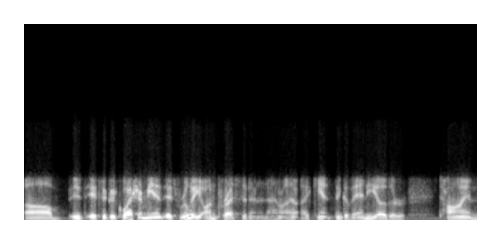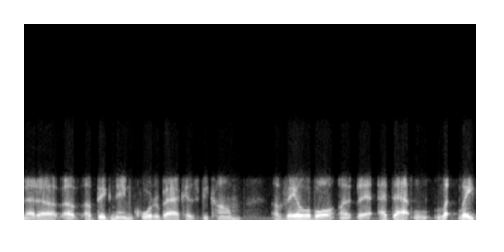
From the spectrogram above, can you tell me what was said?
Um, it, it's a good question. I mean, it's really unprecedented. I, don't, I can't think of any other time that a, a, a big name quarterback has become available uh, at that late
